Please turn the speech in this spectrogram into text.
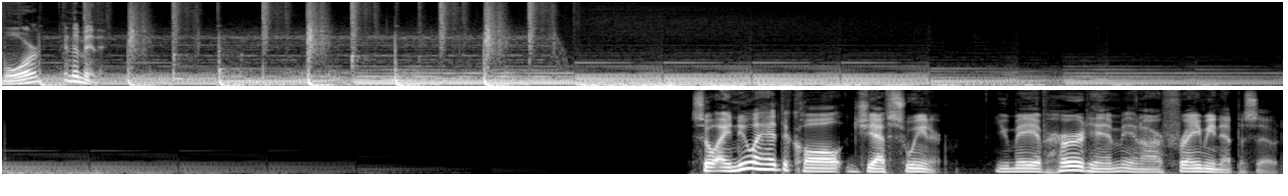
More in a minute. So I knew I had to call Jeff Sweenor. You may have heard him in our framing episode.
